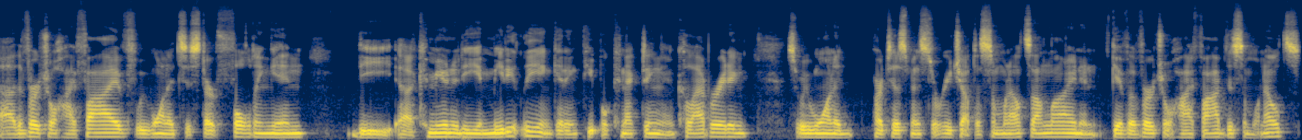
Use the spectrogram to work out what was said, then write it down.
Uh, the virtual high five we wanted to start folding in the uh, community immediately and getting people connecting and collaborating. So we wanted participants to reach out to someone else online and give a virtual high five to someone else.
